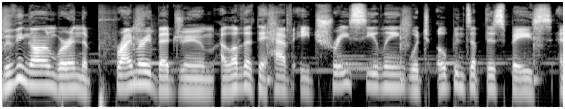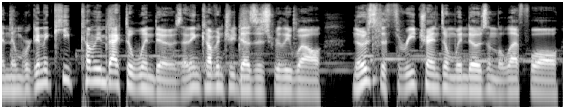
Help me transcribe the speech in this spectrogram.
Moving on, we're in the primary bedroom. I love that they have a tray ceiling, which opens up this space. And then we're going to keep coming back to windows. I think Coventry does this really well. Notice the three transom windows on the left wall.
